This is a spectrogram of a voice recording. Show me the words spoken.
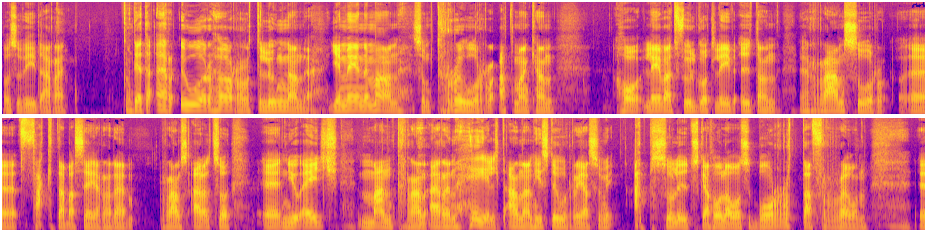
och så vidare. Detta är oerhört lugnande. Gemene man som tror att man kan ha, leva ett fullgott liv utan ramsor, eh, faktabaserade ramsor. Alltså eh, new age-mantran är en helt annan historia som vi absolut ska hålla oss borta från. Eh,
